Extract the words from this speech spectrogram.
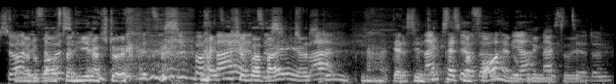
Schon, Sonja, du das brauchst einen Hähnerstall. Jetzt ist schon vorbei. Nein, jetzt ist schon vorbei, schon ja, stimmt. Nein, der, den Nackt's Tipp hätte ja man vorher noch ja, bringen sollen.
